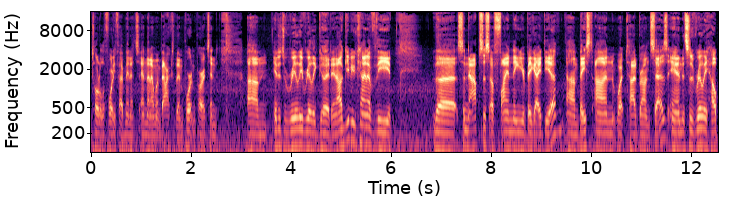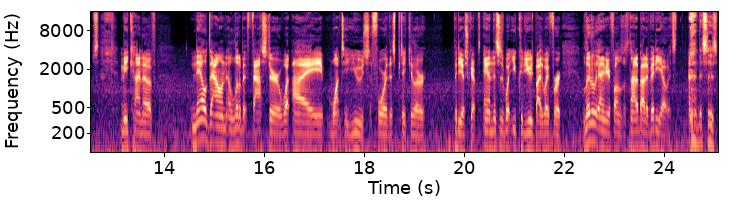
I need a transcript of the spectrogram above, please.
total of 45 minutes and then i went back to the important parts and um, it is really, really good, and I'll give you kind of the the synopsis of finding your big idea um, based on what Todd Brown says, and this has really helped me kind of nail down a little bit faster what I want to use for this particular video script. And this is what you could use, by the way, for literally any of your funnels. It's not about a video. It's this is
